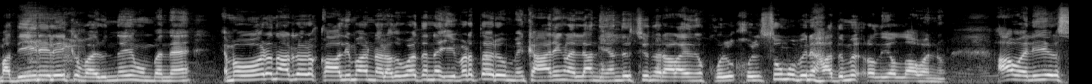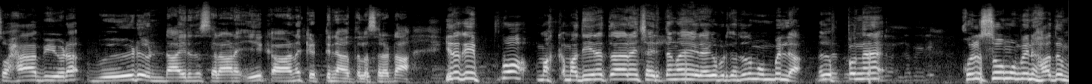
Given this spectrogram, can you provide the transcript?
മദീനയിലേക്ക് വരുന്നതിന് മുമ്പ് തന്നെ നമ്മൾ ഓരോ നാട്ടിലും ഓരോ കാലിമാരുണ്ടാവല്ലോ അതുപോലെ തന്നെ ഇവിടുത്തെ ഒരു കാര്യങ്ങളെല്ലാം നിയന്ത്രിച്ചിരുന്ന ഒരാളായിരുന്നു കുൽ- കുൽസൂം ബിൻ ഹദ്മ് റളിയല്ലാഹു അൻഹു. ആ വലിയൊരു സ്വഹാബിയുടെ വീട് ഉണ്ടായിരുന്ന സ്ഥലമാണ് ഈ കാണ കെട്ടിനകത്തുള്ള സ്ഥലം കേട്ടാ ഇതൊക്കെ ഇപ്പോൾ മക്ക മദീനത്തെ ചരിത്രങ്ങൾ രേഖപ്പെടുത്തുന്നത് മുമ്പില്ല. ഇതൊക്കെ ഇപ്പം ഇങ്ങനെ ഹുൽസൂമുബിൻ ബിൻ ഹദും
